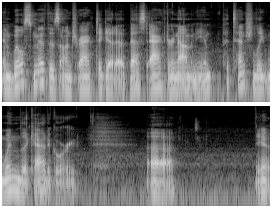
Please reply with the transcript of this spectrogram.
And Will Smith is on track to get a Best Actor nominee and potentially win the category. Uh, yeah,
